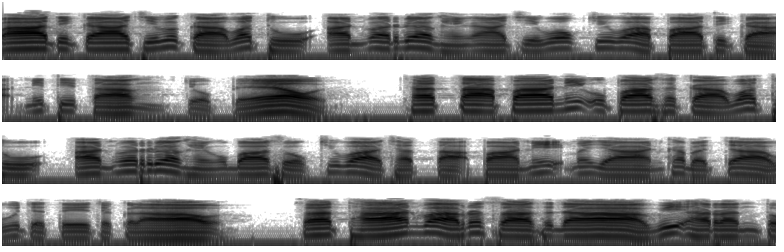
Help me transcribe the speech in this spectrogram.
ปาติกาชีวกะวัตถุอันว่าเรื่องแห่งอาชีวกชื่อว่าปาติกะนิติตังจบแล้วชัตตาปานิอุปาสกะวัตถุ อันว่าเรื่องแห่งอุบาสกชื่อว่าชัตตาปานิมยานข้าพเจ้าวุจเตจะกล่าวสถานว่าพระศาสดาวิหารันโต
